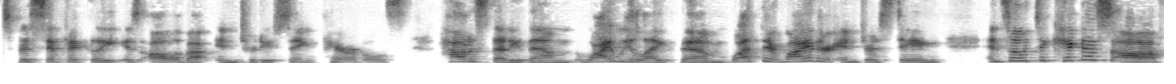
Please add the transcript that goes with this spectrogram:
specifically is all about introducing parables, how to study them, why we like them, what they're, why they're interesting. And so to kick us off,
